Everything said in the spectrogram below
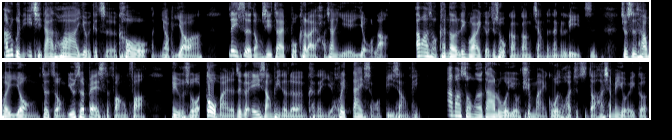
啊，如果你一起搭的话，有一个折扣，你要不要啊？类似的东西在博客来好像也有啦。阿马总看到的另外一个就是我刚刚讲的那个例子，就是他会用这种 user base 的方法，比如说购买了这个 A 商品的人，可能也会带什么 B 商品。亚马逊呢，大家如果有去买过的话，就知道它下面有一个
